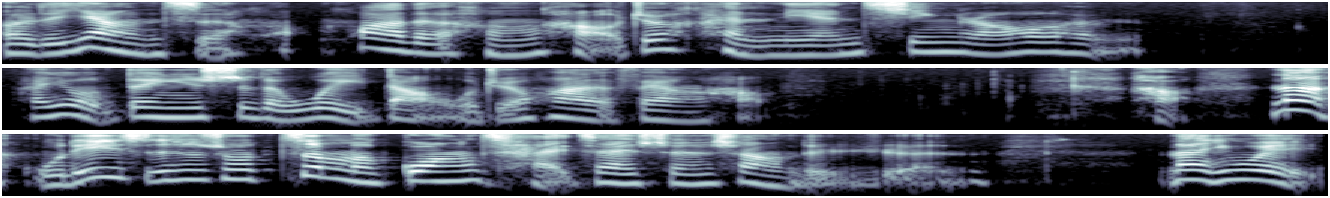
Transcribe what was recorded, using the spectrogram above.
我的样子画的很好，就很年轻，然后很很有邓医师的味道，我觉得画得非常好。好，那我的意思是说，这么光彩在身上的人，那因为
